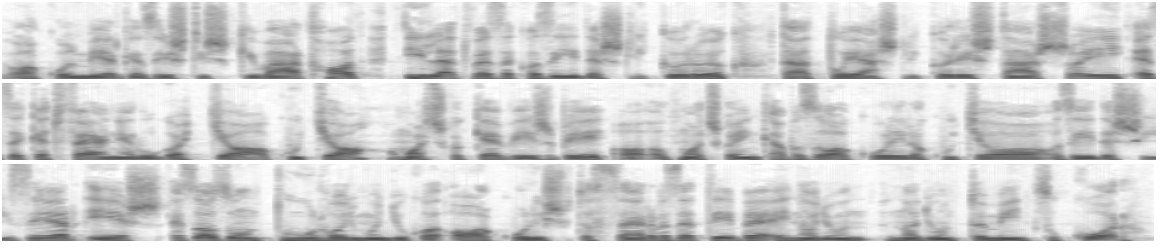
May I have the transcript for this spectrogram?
alkoholmérgezést is kiválthat, illetve ezek az édes likörök, tehát tojáslikör és társai, ezeket felnyalogatja a kutya, a macska kevésbé, a macska inkább az alkoholér, a kutya az édes ízér, és ez azon túl, hogy mondjuk az alkohol is jut a szervezetébe, egy nagyon, nagyon tömény cukor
